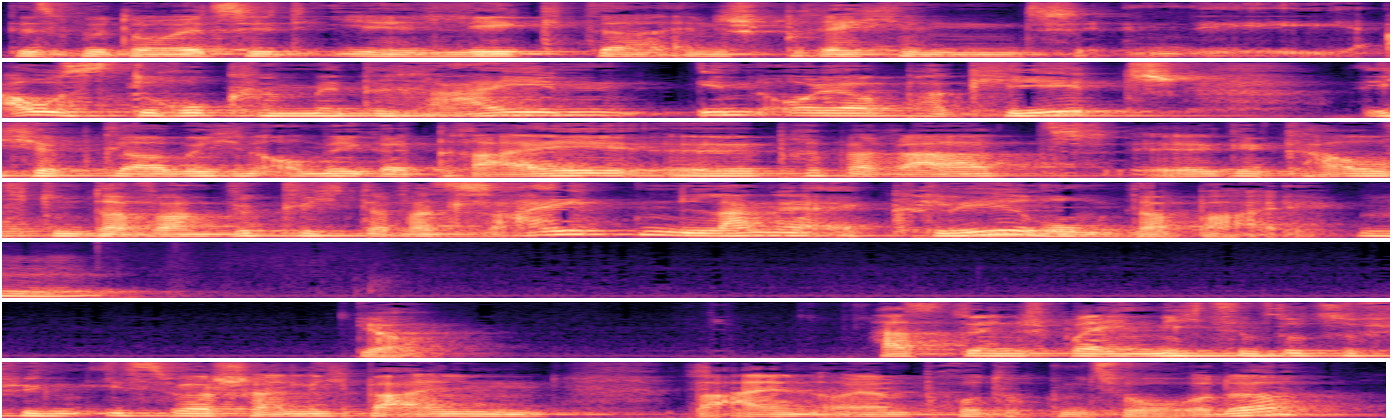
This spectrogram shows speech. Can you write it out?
Das bedeutet, ihr legt da entsprechend äh, Ausdrucke mit rein in euer Paket ich habe, glaube ich, ein Omega-3-Präparat äh, äh, gekauft und da waren wirklich, da war seitenlange Erklärung dabei. Mhm. Ja. Hast du entsprechend nichts hinzuzufügen, ist wahrscheinlich bei allen, bei allen euren Produkten so, oder?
